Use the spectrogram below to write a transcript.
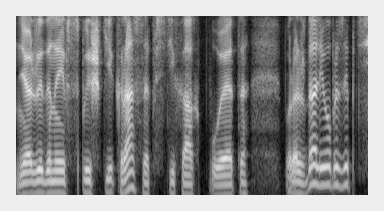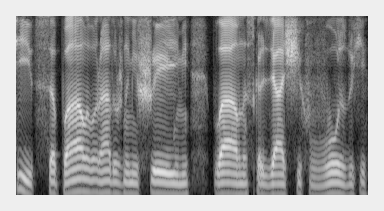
Неожиданные вспышки красок в стихах поэта порождали образы птиц с опалово-радужными шеями, плавно скользящих в воздухе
